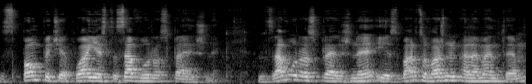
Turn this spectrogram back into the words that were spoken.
z pompy ciepła jest zawór rozprężny. Zawór rozprężny jest bardzo ważnym elementem,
